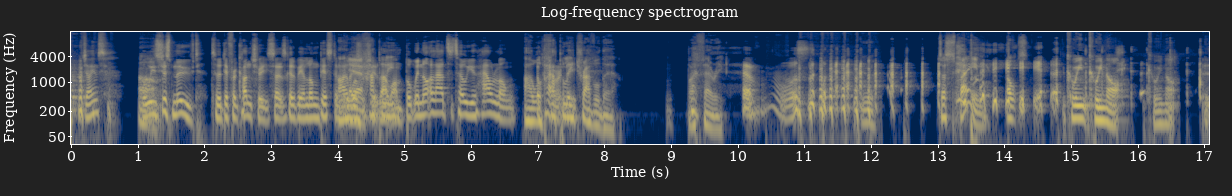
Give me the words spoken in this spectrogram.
James. Oh. Well, he's just moved to a different country, so it's going to be a long distance I will relationship. that one, but we're not allowed to tell you how long. I will Apparently. happily travel there by ferry. Was- To Spain. Oh, s- Can we, can we not? Can we not? you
